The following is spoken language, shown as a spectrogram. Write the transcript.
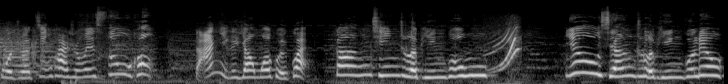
或者进化成为孙悟空，打你个妖魔鬼怪！刚庆祝了苹果五，又降住了苹果六，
